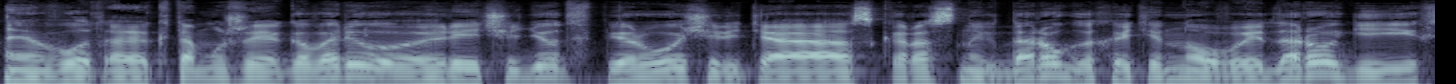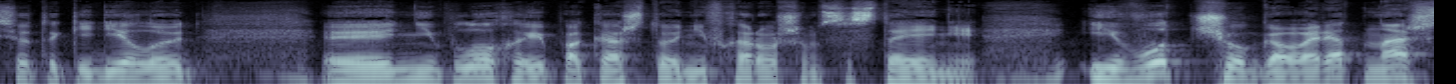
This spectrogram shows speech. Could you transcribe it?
Э, вот, э, к тому же я говорю, речь идет в первую очередь о скоростных дорогах. Эти новые дороги, их все-таки делают э, неплохо и пока что они в хорошем состоянии. И вот что говорят наши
